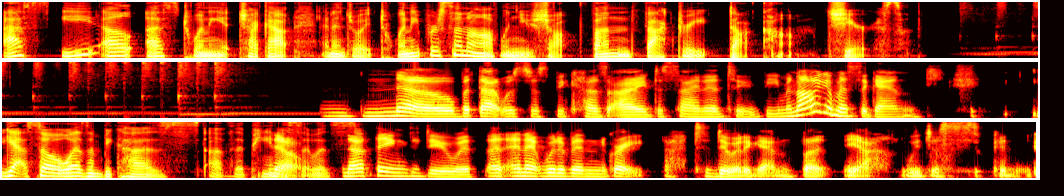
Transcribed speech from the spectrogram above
SELS20 at checkout and enjoy 20% off when you shop funfactory.com. Cheers. No, but that was just because I decided to be monogamous again. Yeah, so it wasn't because of the penis. No, it was nothing to do with, and, and it would have been great to do it again. But yeah, we just couldn't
